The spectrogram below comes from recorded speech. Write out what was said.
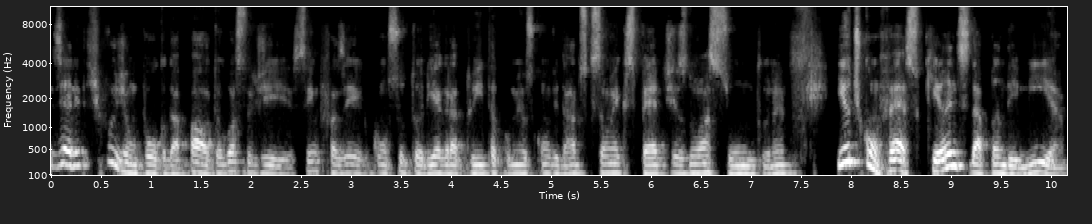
Zé, deixa eu fugir um pouco da pauta. Eu gosto de sempre fazer consultoria gratuita com meus convidados que são experts no assunto, né? E eu te confesso que antes da pandemia,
